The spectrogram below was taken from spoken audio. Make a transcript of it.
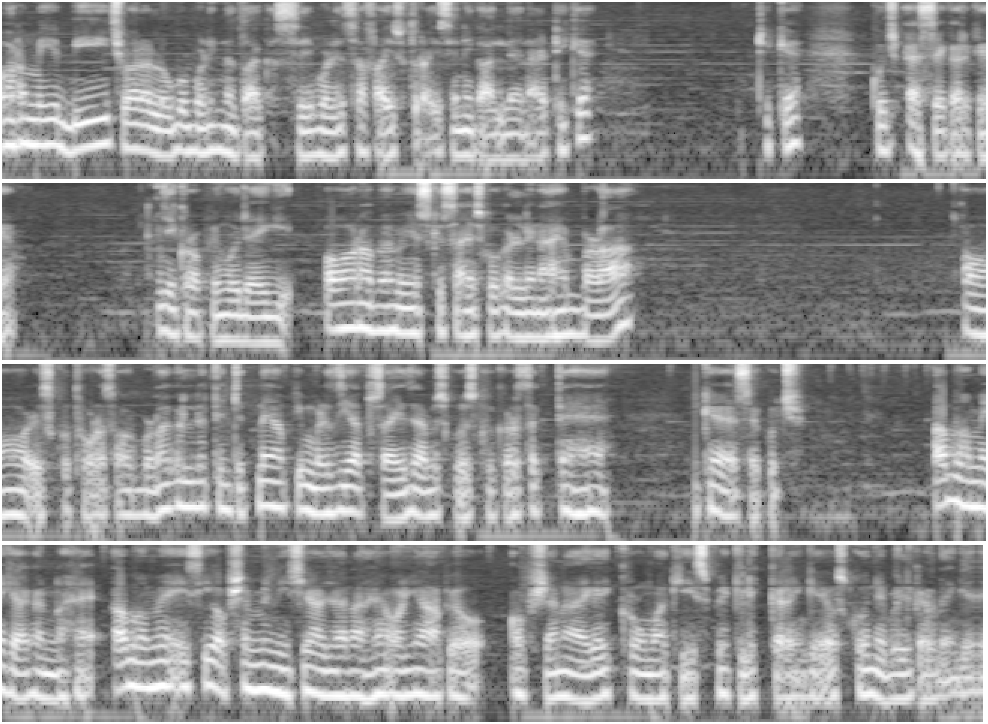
और हमें ये बीच वाला लोगो बड़ी नज़ाकत से, बड़े सफ़ाई सुथराई से निकाल लेना है, ठीक है? ठीक है? कुछ ऐसे करके ये क्रॉपिंग हो जाएगी। और अब हमें इसके साइज़ को कर लेना है बड़ा। और इसको थोड़ा सा और बड़ा कर लेते हैं। जितने आपकी मर्ज़ी, आप साइज़ है आप इसको इसको कर सकते हैं। ठीक है, ऐसे कुछ। अब हमें क्या करना है? अब हमें इसी ऑप्शन में नीचे आ जाना है और यहाँ पे ऑप्शन आएगा क्रोमा की इस पर क्लिक करेंगे, उसको इनेबल कर देंगे।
